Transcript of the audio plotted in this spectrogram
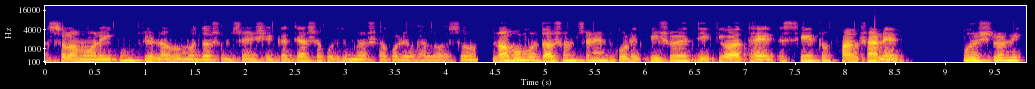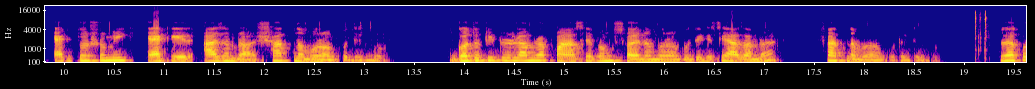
আসসালামু আলাইকুম। প্রিয় নবম ও দশম শ্রেণির শিক্ষার্থী, আশা করি তোমরা সকলে ভালো আছো। নবম ও দশম শ্রেণির গণিত বিষয়ের দ্বিতীয় অধ্যায়ে সেট ও ফাংশনের অনুশীলনী এক দশমিক একের আজ আমরা সাত নম্বর অঙ্ক দেখব। গত টিউটোরিয়ালে আমরা পাঁচ এবং ছয় নম্বর অঙ্ক দেখেছি, আজ আমরা সাত নম্বর অঙ্কটা দেখব। দেখো,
